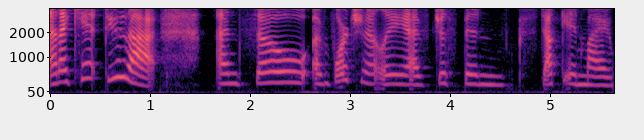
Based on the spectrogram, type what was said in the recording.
And I can't do that. And so, unfortunately, I've just been stuck in my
